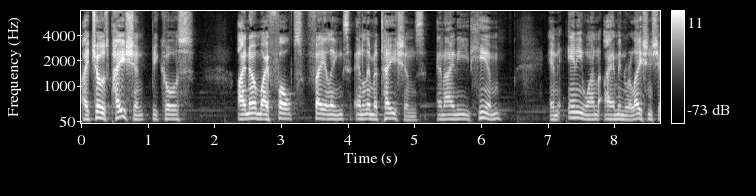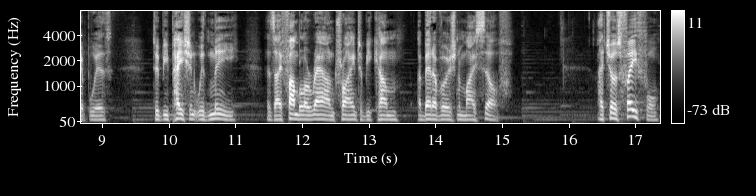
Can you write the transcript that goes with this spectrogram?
I chose patient because I know my faults, failings, and limitations, and I need Him and anyone I am in relationship with to be patient with me as I fumble around trying to become a better version of myself. I chose faithful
